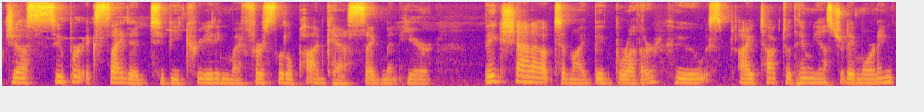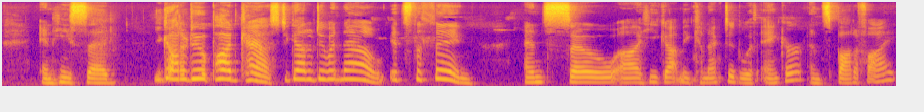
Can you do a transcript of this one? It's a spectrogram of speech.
just super excited to be creating my first little podcast segment here. Big shout out to my big brother, who I talked with him yesterday morning, and he said, You got to do a podcast. You got to do it now. It's the thing. And so uh, he got me connected with Anchor and Spotify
